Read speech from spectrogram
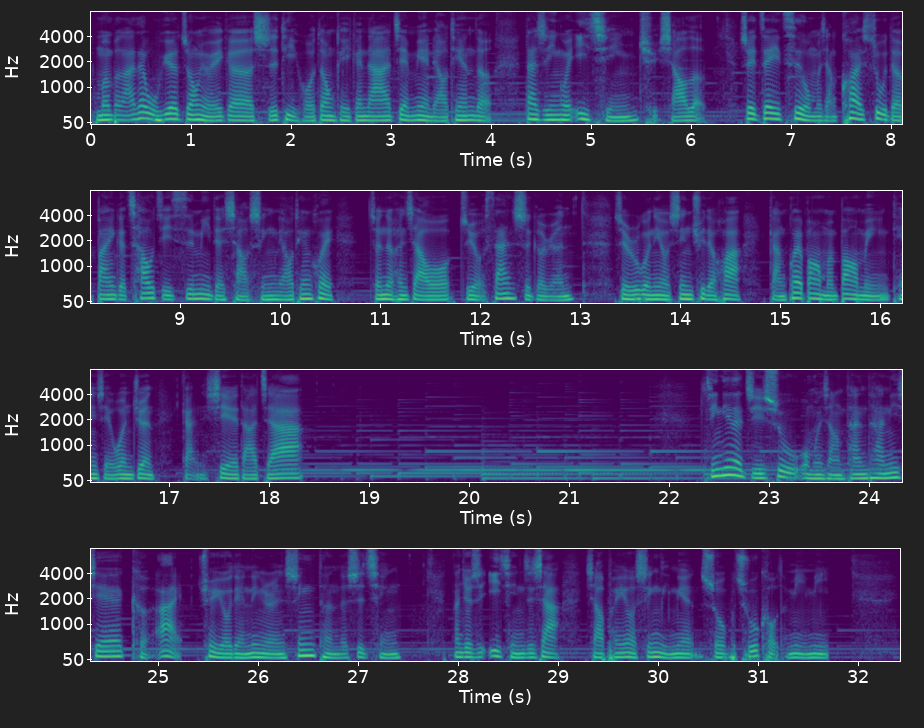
我们本来在五月中有一个实体活动可以跟大家见面聊天的，但是因为疫情取消了，所以这一次我们想快速的办一个超级私密的小型聊天会，真的很小哦，只有三十个人。所以如果你有兴趣的话，赶快帮我们报名填写问卷，感谢大家。今天的集数，我们想谈谈一些可爱却有点令人心疼的事情，那就是疫情之下小朋友心里面说不出口的秘密。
